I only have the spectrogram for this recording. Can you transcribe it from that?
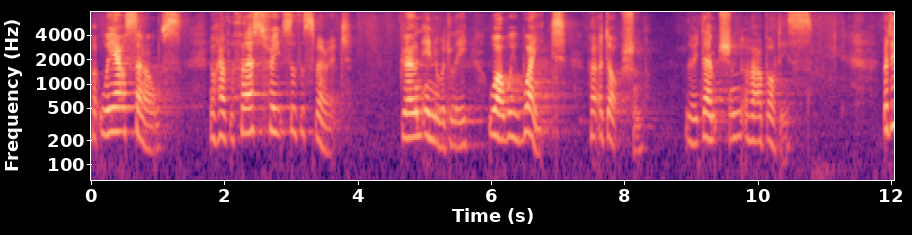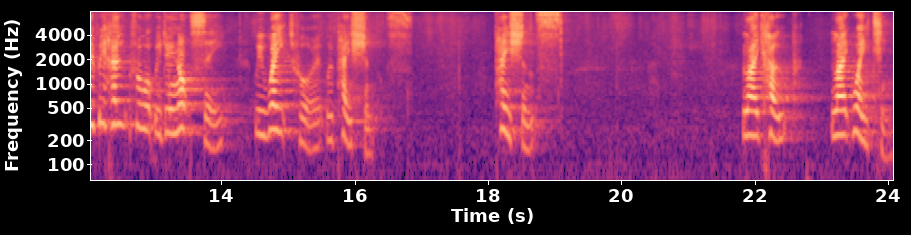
but we ourselves, who have the first fruits of the Spirit, groan inwardly while we wait for adoption, the redemption of our bodies. But if we hope for what we do not see, we wait for it with patience. Patience. Like hope, like waiting,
